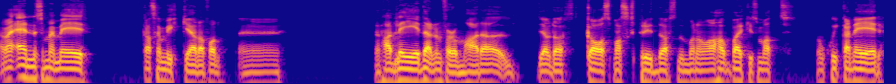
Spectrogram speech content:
Men En som är med ganska mycket i alla fall. Uh, den här ledaren för de här uh, jävla gasmasksprydda snubbarna. och Han verkar som att de skickar ner,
